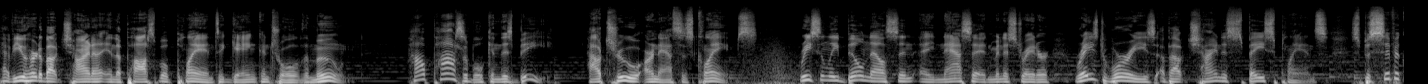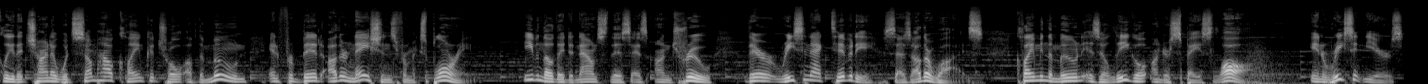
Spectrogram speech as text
Have you heard about China and the possible plan to gain control of the moon? How possible can this be? How true are NASA's claims? Recently, Bill Nelson, a NASA administrator, raised worries about China's space plans, specifically that China would somehow claim control of the moon and forbid other nations from exploring. Even though they denounced this as untrue, their recent activity says otherwise, claiming the moon is illegal under space law. In recent years,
